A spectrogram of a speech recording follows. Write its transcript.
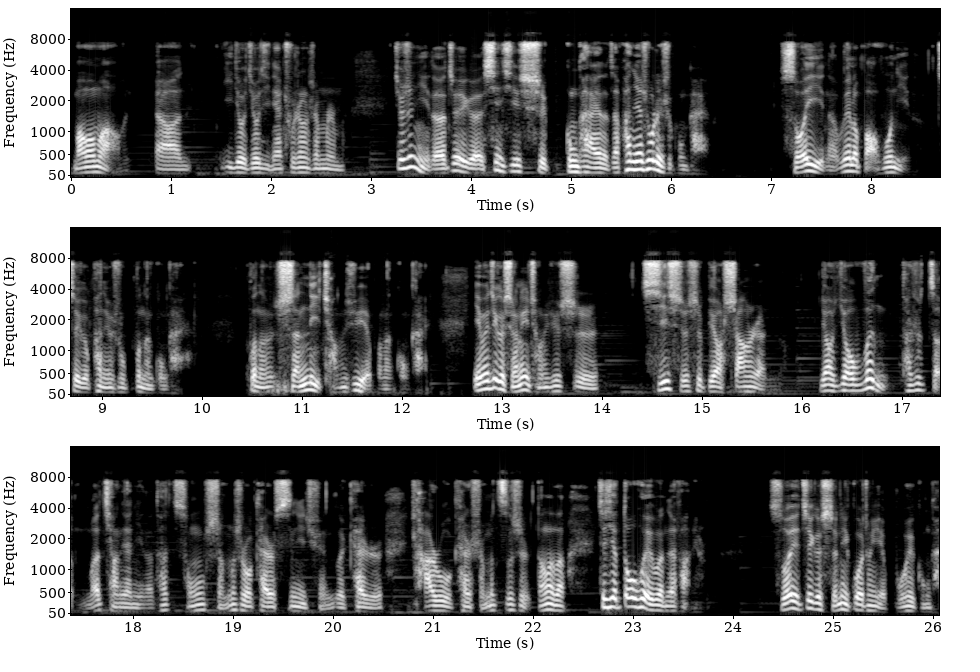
某某某啊，一九九几年出生什么什么，就是你的这个信息是公开的，在判决书里是公开的。所以呢，为了保护你，这个判决书不能公开。不能审理程序也不能公开，因为这个审理程序是其实是比较伤人的，要要问他是怎么强奸你的，他从什么时候开始撕你裙子，开始插入，开始什么姿势等等等，这些都会问在法庭，所以这个审理过程也不会公开，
